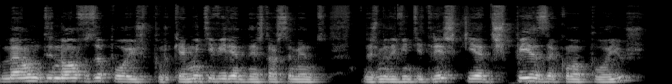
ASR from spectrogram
mão de novos apoios, porque é muito evidente neste orçamento de 2023 que a despesa com apoios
